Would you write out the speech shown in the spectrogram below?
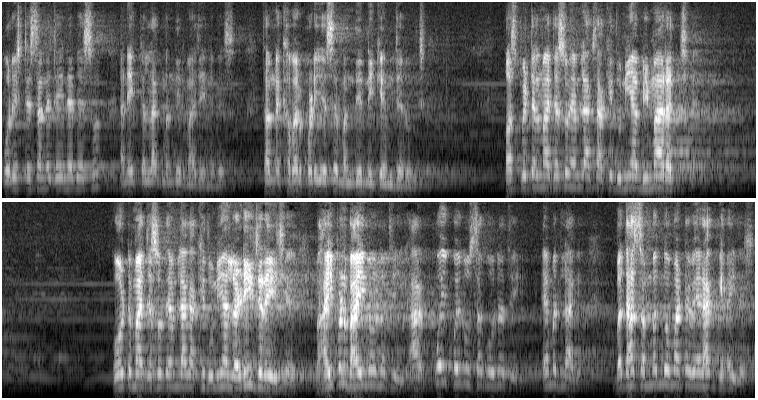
પોલીસ સ્ટેશને જઈને બેસો અને એક કલાક મંદિરમાં જઈને બેસો. તમને ખબર પડી જશે મંદિરની કેમ જરૂર છે. હોસ્પિટલમાં જશો એમ લાગશે આખી દુનિયા બીમાર જ છે. કોર્ટમાં જશો તો એમ લાગે આખી દુનિયા લડી જ રહી છે. ભાઈ પણ ભાઈનો નથી. આ કોઈ કોઈનું સગું નથી. એમ જ લાગે. બધા સંબંધો માટે વૈરાગ્ય આવી જશે.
